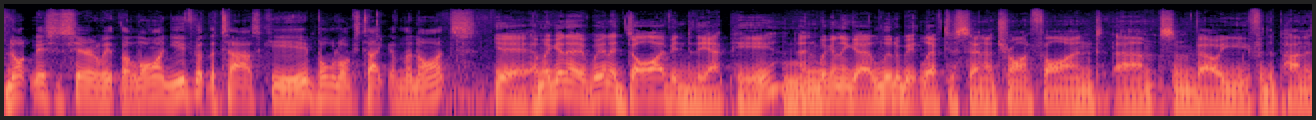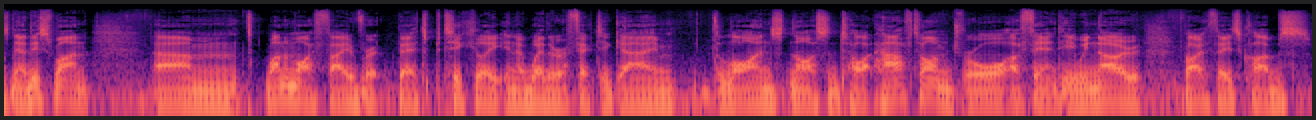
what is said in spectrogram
not necessarily at the line. You've got the task here. Bulldogs taking the Knights. Yeah, and we're gonna we're gonna dive into the app here, and we're gonna go a little bit left of centre, try and find um, some value for the punters. Now, this one, um, one of my favourite bets, particularly in a weather-affected game. The line's nice and tight. Half-time draw, I found here. We know both these clubs,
